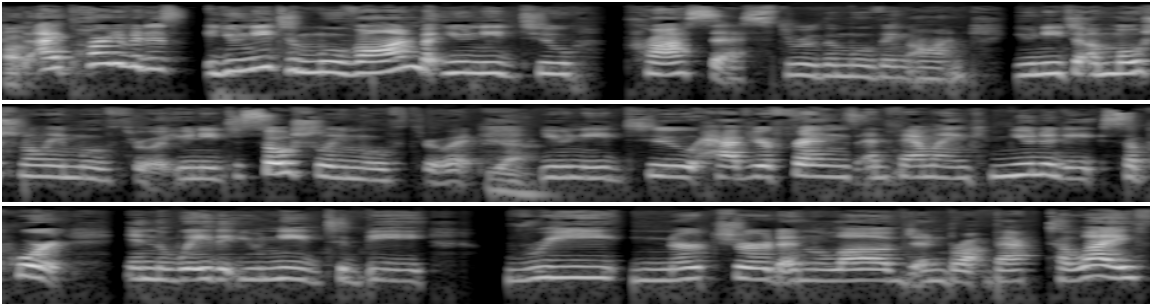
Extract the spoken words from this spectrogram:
Uh, I part of it is you need to move on, but you need to process through the moving on. You need to emotionally move through it. You need to socially move through it. Yeah. You need to have your friends and family and community support in the way that you need to be re nurtured and loved and brought back to life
